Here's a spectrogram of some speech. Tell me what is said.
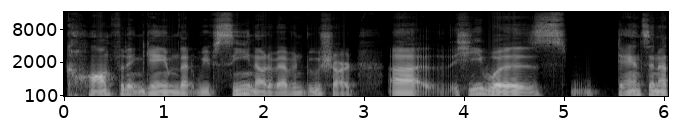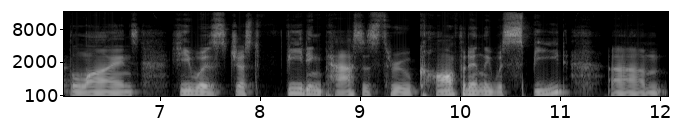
confident game that we've seen out of Evan Bouchard. Uh, he was dancing at the lines. He was just feeding passes through confidently with speed. Um,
